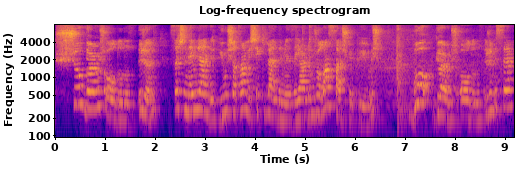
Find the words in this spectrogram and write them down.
Şu görmüş olduğunuz ürün saçı nemlendirip yumuşatan ve şekillendirmenize yardımcı olan saç köpüğüymüş. Bu görmüş olduğunuz ürün ise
